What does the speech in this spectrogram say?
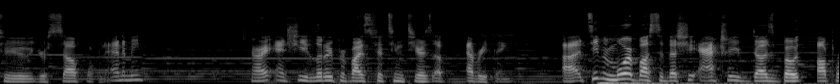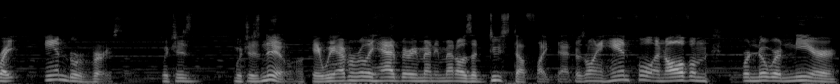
to yourself or an enemy. All right, and she literally provides 15 tiers of everything. Uh, it's even more busted that she actually does both upright and reverse, which is which is new. Okay, we haven't really had very many medals that do stuff like that. There's only a handful, and all of them were nowhere near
